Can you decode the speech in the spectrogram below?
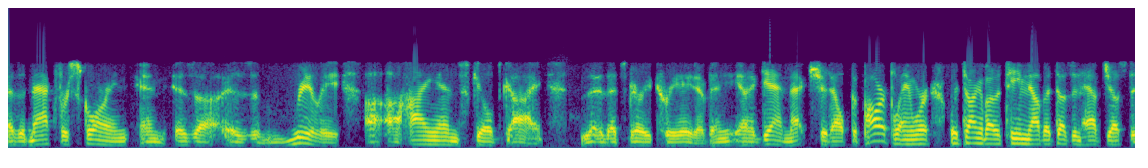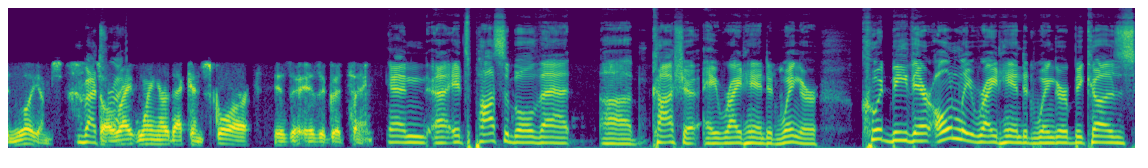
has a knack for scoring, and is a is a really a, a high-end skilled guy that's very creative. And, and again, that should help the power play. And we're we're talking about a team now that doesn't have Justin Williams, that's so right. a right winger that can score is a, is a good thing. And uh, it's possible that uh, Kase, a right-handed winger, could be their only right-handed winger because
